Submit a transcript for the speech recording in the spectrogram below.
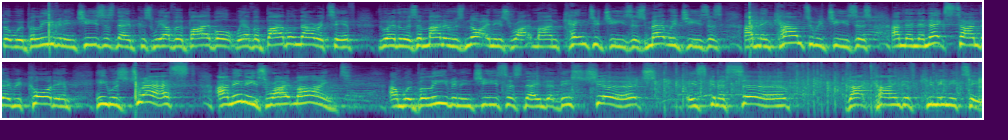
but we're believing in Jesus' name because we have a Bible, we have a Bible narrative where there was a man who was not in his right mind, came to Jesus, met with Jesus, had an encounter with Jesus, and then the next time they record him, he was dressed and in his right mind. And we're believing in Jesus' name that this church is going to serve that kind of community.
